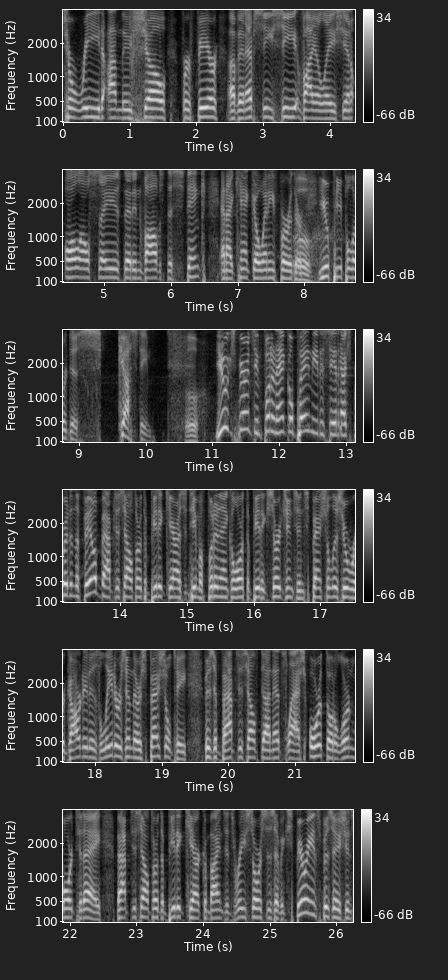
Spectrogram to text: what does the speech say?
to read on this show for fear of an FCC violation. All I'll say is that involves the stink, and I can't go any further. Ooh. You people are disgusting. Ooh. You experiencing foot and ankle pain? Need to see an expert in the field? Baptist Health Orthopedic Care has a team of foot and ankle orthopedic surgeons and specialists who are regarded as leaders in their specialty. Visit baptisthealth.net slash ortho to learn more today. Baptist Health Orthopedic Care combines its resources of experienced physicians,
